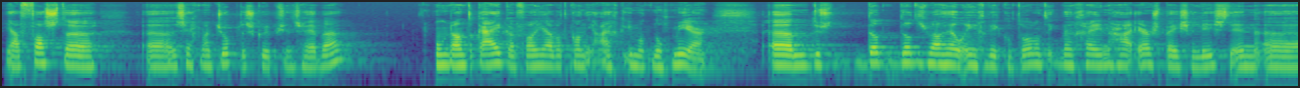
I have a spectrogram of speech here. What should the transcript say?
ja, vaste uh, zeg maar job descriptions hebben. Om dan te kijken van ja, wat kan eigenlijk iemand nog meer? Um, dus dat, dat is wel heel ingewikkeld hoor, want ik ben geen HR-specialist en... Uh,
